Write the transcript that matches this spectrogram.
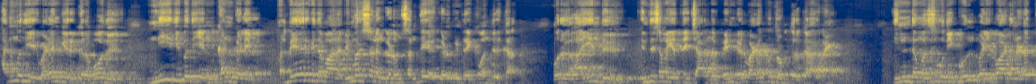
அனுமதியை வழங்கி இருக்கிற போது நீதிபதியின் கண்களில் பல்வேறு விதமான விமர்சனங்களும் சந்தேகங்களும் இன்றைக்கு வந்திருக்கிறது. ஒரு ஐந்து இந்து சமயத்தை சார்ந்த பெண்கள் வழக்கு தொடுத்திருக்கிறார்கள். இந்த மசூதிக்குள் வழிபாடு நடத்த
